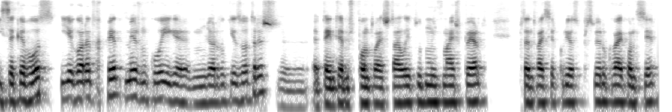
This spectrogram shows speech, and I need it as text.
isso acabou-se, e agora de repente, mesmo com a IGA melhor do que as outras, eh, até em termos pontuais está ali tudo muito mais perto, portanto vai ser curioso perceber o que vai acontecer.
